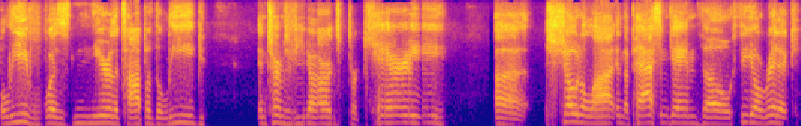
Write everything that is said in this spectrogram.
Believe was near the top of the league in terms of yards per carry. Uh, showed a lot in the passing game, though Theo Riddick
